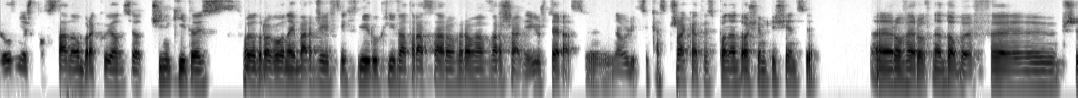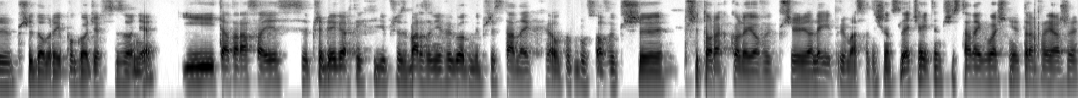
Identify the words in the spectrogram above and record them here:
również powstaną brakujące odcinki. To jest swoją drogą najbardziej w tej chwili ruchliwa trasa rowerowa w Warszawie. Już teraz na ulicy Kasprzaka to jest ponad 8 tysięcy E, rowerów na dobę w, przy, przy dobrej pogodzie w sezonie. I ta trasa jest, przebiega w tej chwili przez bardzo niewygodny przystanek autobusowy przy, przy torach kolejowych przy Alei Prymasa Tysiąclecia i ten przystanek właśnie tramwajarze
